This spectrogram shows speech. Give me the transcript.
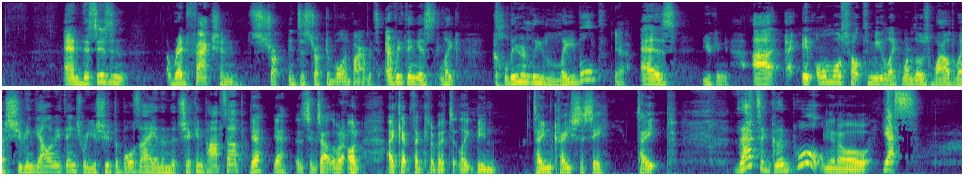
And this isn't Red Faction stru- indestructible environments. Everything is like clearly labeled Yeah. as you can. Uh, it almost felt to me like one of those Wild West shooting gallery things where you shoot the bullseye and then the chicken pops up. Yeah, yeah, it's exactly what. On, I kept thinking about it like being time crisisy type. That's a good pull. You know, Yes.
